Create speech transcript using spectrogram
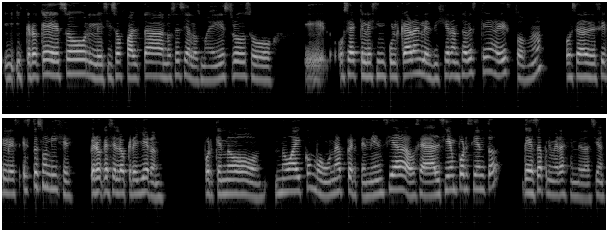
Y, creo que eso les hizo falta, no sé si a los maestros o, eh, o sea, que les inculcaran, les dijeran, ¿sabes qué? A esto, ¿no? O sea, decirles, esto es un IGE, pero que se lo creyeran porque no, no hay como una pertenencia, o sea, al 100% de esa primera generación.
